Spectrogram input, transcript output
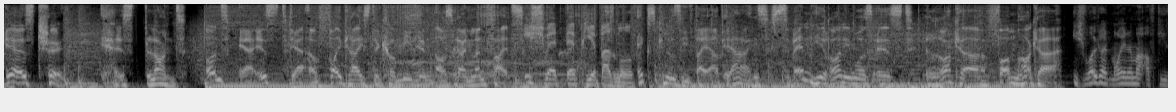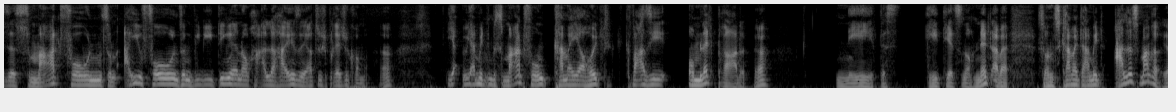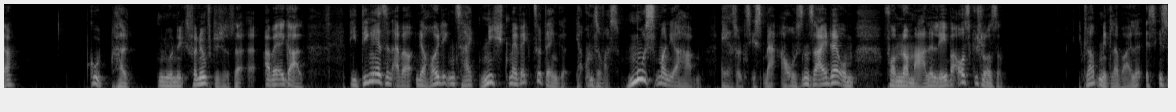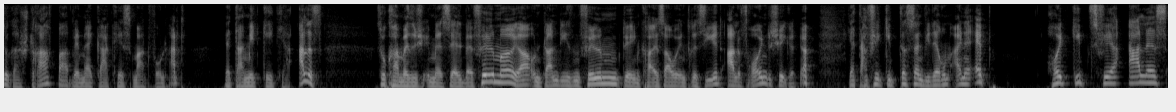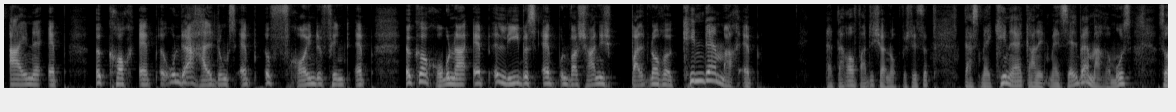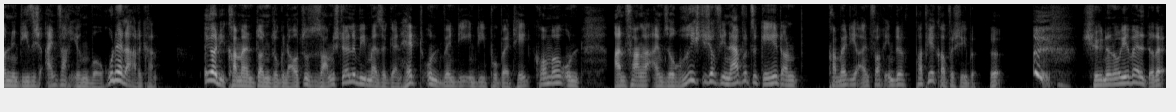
Er ist schön. Er ist blond. Und er ist der erfolgreichste Comedian aus Rheinland-Pfalz. Ich werd der Pierpasmus. Exklusiv bei RPA1. Sven Hieronymus ist Rocker vom Hocker. Ich wollte heute Morgen mal auf diese Smartphones und iPhones und wie die Dinge noch alle heißen, ja, zu sprechen kommen. Ja, ja, ja mit dem Smartphone kann man ja heute quasi Omelette braten, ja. Nee, das geht jetzt noch nicht, aber sonst kann man damit alles machen, ja. Gut, halt nur nichts Vernünftiges, aber egal. Die Dinge sind aber in der heutigen Zeit nicht mehr wegzudenken. Ja, und sowas muss man ja haben. Ja, sonst ist man Außenseiter und vom normalen Leben ausgeschlossen. Ich glaube mittlerweile, es ist sogar strafbar, wenn man gar kein Smartphone hat. Ja, damit geht ja alles. So kann man sich immer selber filmen, ja, und dann diesen Film, den Kai Sau interessiert, alle Freunde schicken. Ja, ja dafür gibt es dann wiederum eine App. Heute gibt's für alles eine App eine Koch-App, eine Unterhaltungs-App, eine Freunde-Find-App, Corona-App, Liebes-App und wahrscheinlich bald noch Kindermach-App. Ja, darauf warte ich ja noch, verstehst du? Dass man Kinder gar nicht mehr selber machen muss, sondern die sich einfach irgendwo runterladen kann. Ja, die kann man dann so genau zusammenstellen, wie man sie gern hätte. Und wenn die in die Pubertät kommen und anfangen, einem so richtig auf die Nerven zu gehen, dann kann man die einfach in die Papierkoffer schieben. Ja. Schöne neue Welt, oder?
